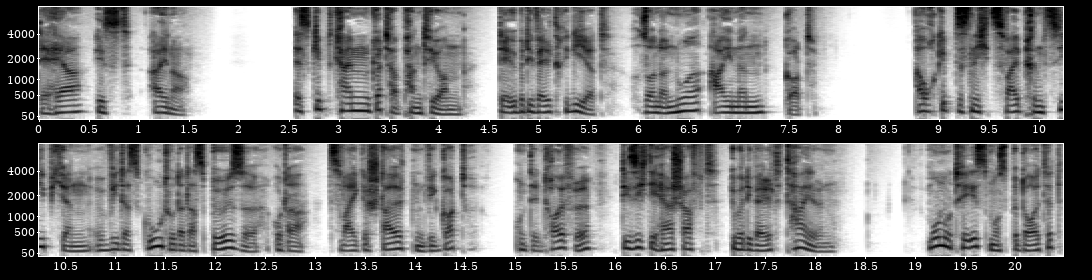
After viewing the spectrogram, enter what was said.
der Herr ist einer. Es gibt keinen Götterpantheon, der über die Welt regiert, sondern nur einen Gott. Auch gibt es nicht zwei Prinzipien wie das Gut oder das Böse oder zwei Gestalten wie Gott und den Teufel, die sich die Herrschaft über die Welt teilen. Monotheismus bedeutet,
